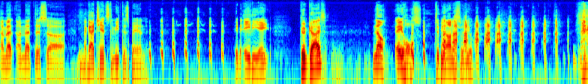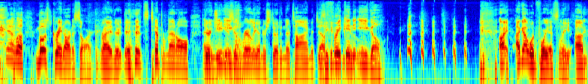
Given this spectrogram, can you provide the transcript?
I met I met this. Uh, I got a chance to meet this band in '88. Good guys. No, a holes. to be honest with you, Yeah, well, most great artists are right. They're, they're- it's temperamental. I Their mean, the genius is rarely understood in their time. It just you need to give freaking it a little- ego. All right, I got one for you, Slee. Um,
